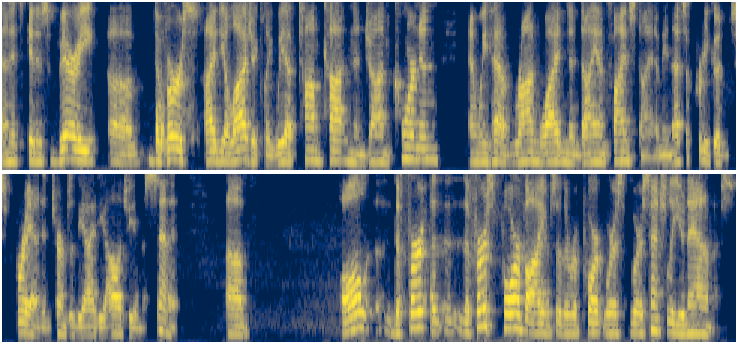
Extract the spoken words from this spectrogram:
and it, it is very uh, diverse ideologically. We have Tom Cotton and John Cornyn, and we have Ron Wyden and Dianne Feinstein. I mean, that's a pretty good spread in terms of the ideology in the Senate. Uh, all the, fir- uh, the first four volumes of the report were, were essentially unanimous.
